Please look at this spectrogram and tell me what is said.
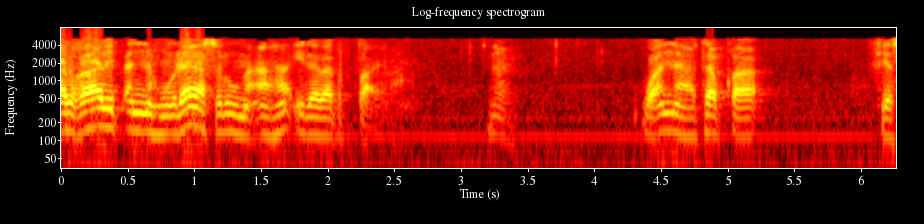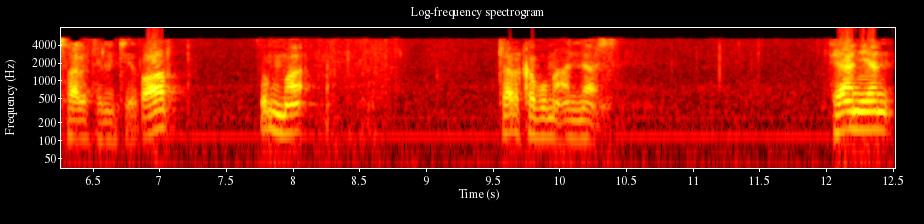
الغالب أنه لا يصل معها إلى باب الطائرة. نعم. وأنها تبقى في صالة الانتظار ثم تركب مع الناس. ثانيا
